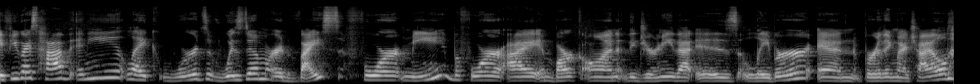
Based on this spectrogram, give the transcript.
If you guys have any like words of wisdom or advice for me before I embark on the journey that is labor and birthing my child,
